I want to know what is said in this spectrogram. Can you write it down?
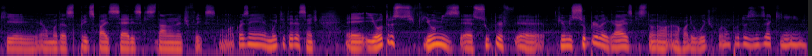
que é uma das principais séries que está no Netflix. Uma coisa muito interessante. É, e outros filmes é, super é, filmes super legais que estão na Hollywood foram produzidos aqui em,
